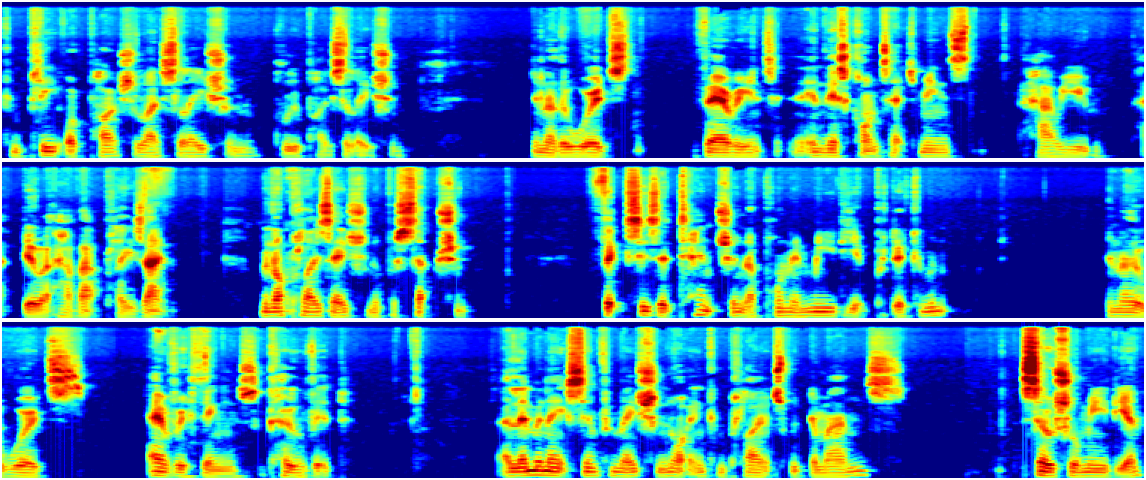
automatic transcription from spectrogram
complete or partial isolation, group isolation. In other words, variance in this context means how you do it, how that plays out. Monopolization of perception fixes attention upon immediate predicament. In other words, everything's COVID. Eliminates information not in compliance with demands. Social media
